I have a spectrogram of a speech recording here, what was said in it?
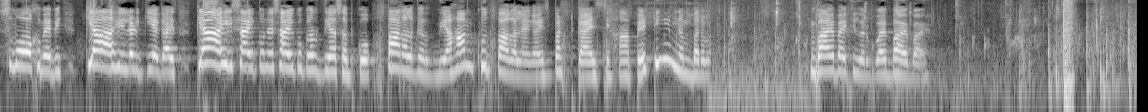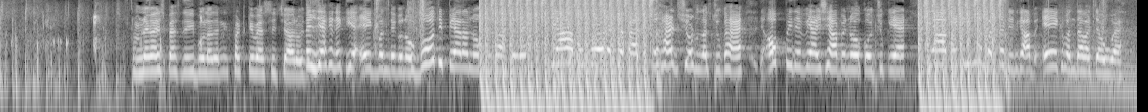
स्मोक में भी। क्या ही लड़की है गाइस क्या ही साइको ने साइको कर दिया सबको। पागल कर दिया। हम खुद पागल हैं गाइस बट गाइस यहाँ पे team number bye bye killer bye bye bye हमने गाइस पैसे नहीं बोला था फटके वैसे चारों जैक ने किया एक बंदे को नॉक बहुत ही प्यारा नॉक निकालते हुए पे बहुत अच्छा तो हेडशॉट लग चुका है। ओपी देवियांश यहाँ पे नॉक हो चुके हैं। यहाँ पे टीम नंबर थर्टीन का अब एक बंदा बचा हुआ है।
